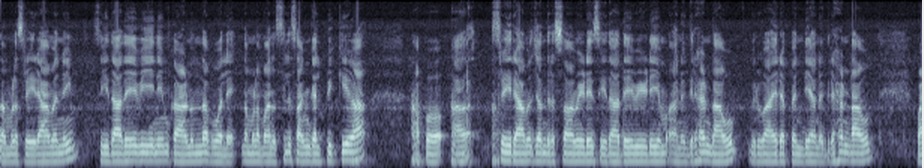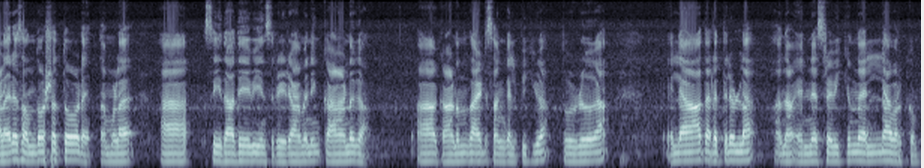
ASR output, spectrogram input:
നമ്മൾ ശ്രീരാമനെയും സീതാദേവീനെയും കാണുന്ന പോലെ നമ്മൾ മനസ്സിൽ സങ്കല്പിക്കുക അപ്പോൾ ആ ശ്രീരാമചന്ദ്രസ്വാമിയുടെയും സീതാദേവിയുടെയും അനുഗ്രഹം ഉണ്ടാവും ഗുരുവായൂരപ്പന്റെയും അനുഗ്രഹം ഉണ്ടാവും. വളരെ സന്തോഷത്തോടെ നമ്മളെ ആ സീതാദേവിയും ശ്രീരാമനെയും കാണുക. ആ കാണുന്നതായിട്ട് സങ്കല്പിക്കുക തൊഴുക. എല്ലാ തരത്തിലുള്ള എന്നെ ശ്രവിക്കുന്ന എല്ലാവർക്കും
